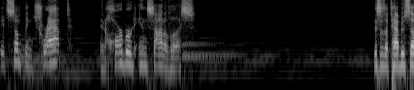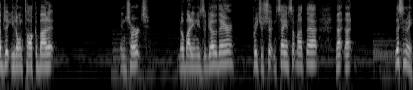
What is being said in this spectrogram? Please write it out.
it's something trapped and harbored inside of us. This is a taboo subject. You don't talk about it in church. Nobody needs to go there. Preacher shouldn't say something about that. That, that. Listen to me.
